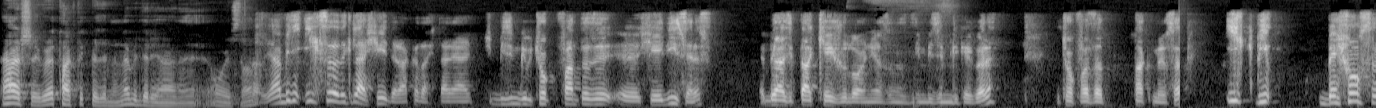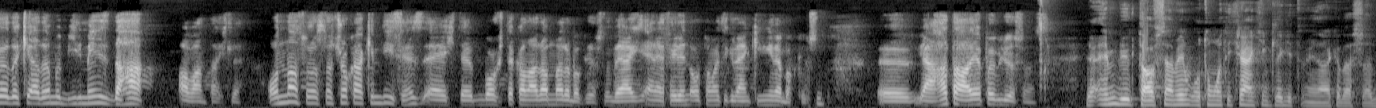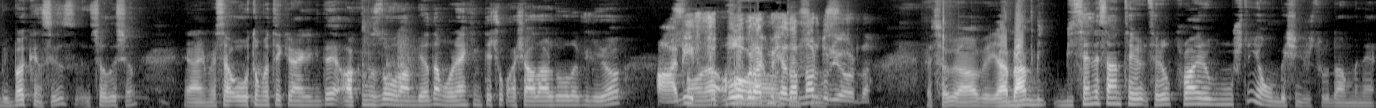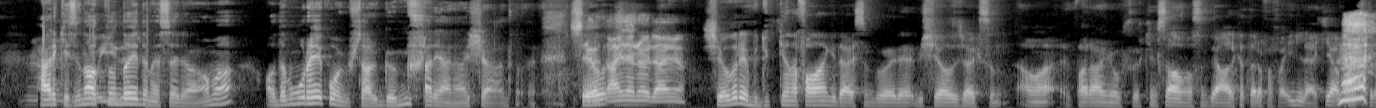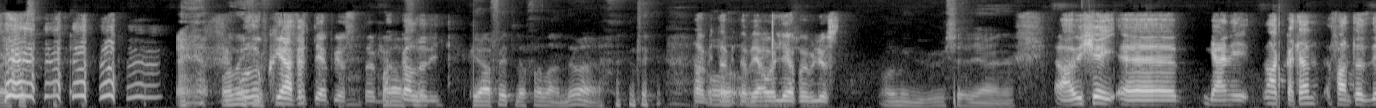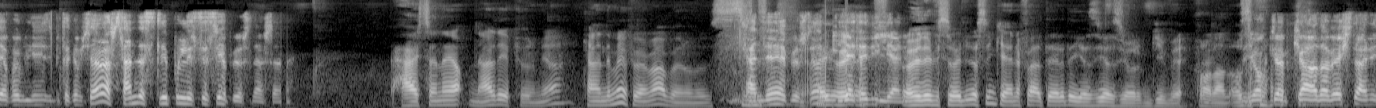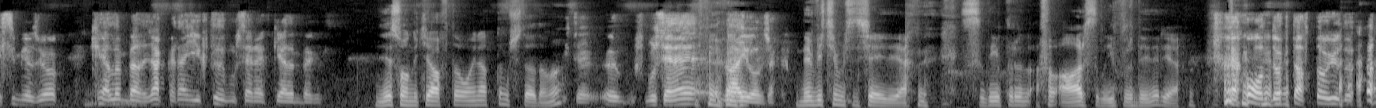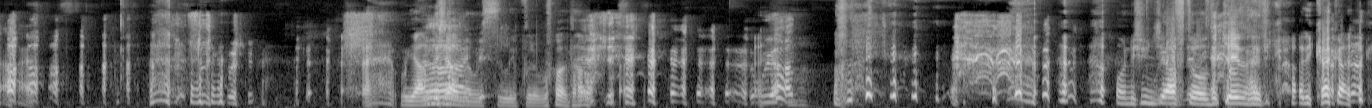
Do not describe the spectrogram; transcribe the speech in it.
her şeye göre taktik belirlenebilir yani o yüzden. Yani bir de ilk sıradakiler şeydir arkadaşlar yani bizim gibi çok fantazi e, şey değilseniz e, birazcık daha casual oynuyorsanız diyeyim bizim lige göre. Çok fazla takmıyorsa. İlk bir 5-10 sıradaki adamı bilmeniz daha avantajlı. Ondan sonrasında çok hakim değilseniz e, işte boşta kalan adamlara bakıyorsun veya NFL'in otomatik rankingine bakıyorsun. E, yani hata yapabiliyorsunuz. Ya en büyük tavsiyem benim otomatik rankingle gitmeyin arkadaşlar. Bir bakın siz çalışın. Yani mesela o otomatik rankingde aklınızda olan bir adam o rankingde çok aşağılarda olabiliyor. Abi Sonra futbolu bırakmış adamlar duruyor orada. E tabii abi. Ya ben bir, bir sene sen Ter- Terrell Pryor'ı bulmuştun ya 15. turdan mı ne? Herkesin o aklındaydı mesela ama adamı oraya koymuşlar. Gömmüşler yani aşağıda. Şey, Evet, aynen öyle aynen. şey olur ya bir dükkana falan gidersin böyle bir şey alacaksın ama paran yoktur. Kimse almasın diye arka tarafa falan illa ki yapmıştır Onu gibi kıyafetle yapıyorsun tabii Kıyafet. bakkalda değil. kıyafetle falan değil mi? Tabii tabii tabii o- öyle yapabiliyorsun. Onun gibi bir şey yani. Abi şey e, yani hakikaten fantazide yapabildiğiniz bir takım şeyler var. Sen de sleeper listesi yapıyorsun her sene. Her sene yap nerede yapıyorum ya? Kendime yapıyorum abi ben onu. Kendine yapıyorsun. ha, Hayır, Millete öyle- değil yani. Öyle bir söylüyorsun ki NFL TR'de yazı yazıyorum gibi falan. O zaman Yok canım kağıda 5 tane isim yazıyor. Yok. Callum Ballage. Hakikaten yıktı bu sene Callum Ballage. Niye son iki hafta oynattım işte adamı. İşte ö- bu sene daha iyi olacak. Ne biçim şeydi yani. Sleeper'ın ağır sleeper denir ya. 14 hafta uyudu. sleeper. Bu yanlış anlamış sleeper'ı bu adam. Uyan. 13. hafta oldu Kevin hadi, hadi kalk artık.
